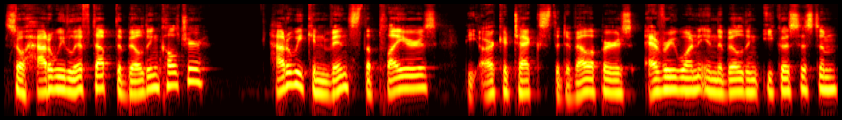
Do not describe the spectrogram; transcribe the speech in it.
So, how do we lift up the building culture? How do we convince the players, the architects, the developers, everyone in the building ecosystem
